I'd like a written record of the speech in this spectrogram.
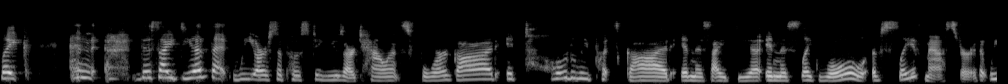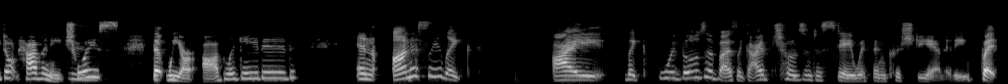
like and this idea that we are supposed to use our talents for God, it totally puts God in this idea, in this like role of slave master, that we don't have any Mm. choice, that we are obligated. And honestly, like, I like for those of us, like, I've chosen to stay within Christianity, but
